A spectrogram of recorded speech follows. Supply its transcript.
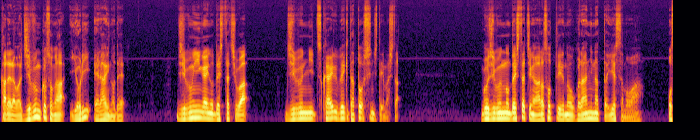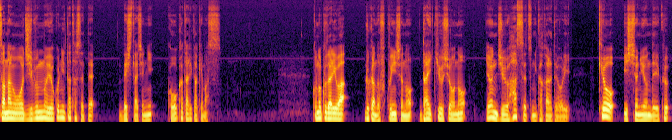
彼らは自分こそがより偉いので自分以外の弟子たちは自分に仕えるべきだと信じていました。ご自分の弟子たちが争っているのをご覧になったイエス様は幼子を自分の横に立たせて弟子たちにこう語りかけます。このくだりはルカの福音書の第9章の48節に書かれており今日一緒に読んでいく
